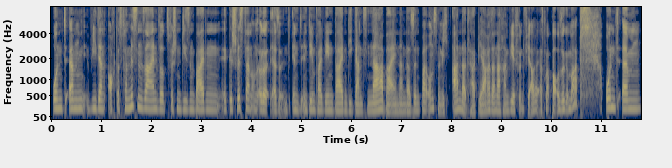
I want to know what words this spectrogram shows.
und ähm, wie dann auch das Vermissen sein wird zwischen diesen beiden äh, Geschwistern und, oder also in, in, in dem Fall den beiden, die ganz nah beieinander sind bei uns, nämlich anderthalb Jahre. Danach haben wir fünf Jahre erstmal Pause gemacht und ähm,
